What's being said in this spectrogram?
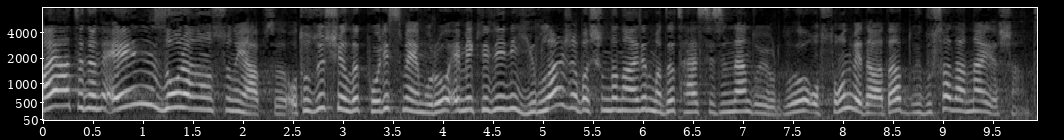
Hayatının en zor anonsunu yaptı. 33 yıllık polis memuru emekliliğini yıllarca başından ayrılmadığı telsizinden duyurduğu o son vedada duygusal anlar yaşandı.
